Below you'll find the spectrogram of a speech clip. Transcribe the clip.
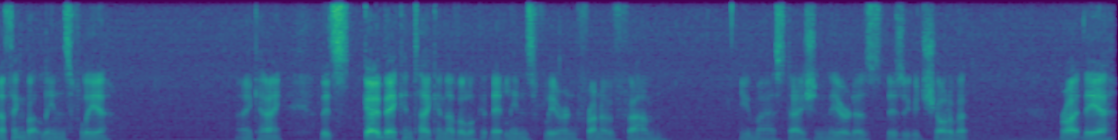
Nothing but lens flare. Okay, let's go back and take another look at that lens flare in front of um, Neumayer station. There it is. There's a good shot of it. Right there,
